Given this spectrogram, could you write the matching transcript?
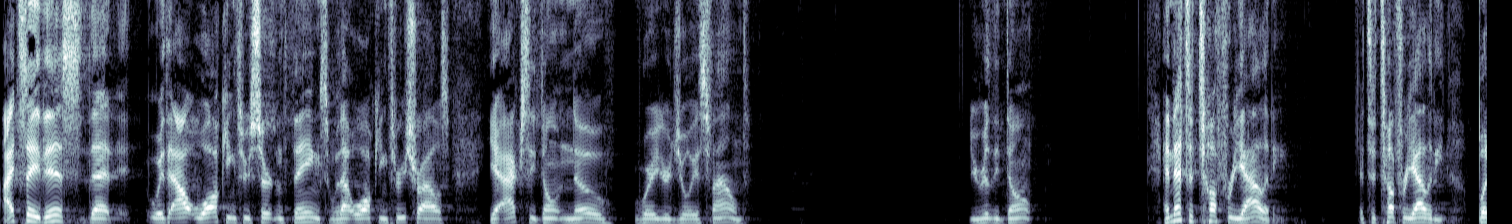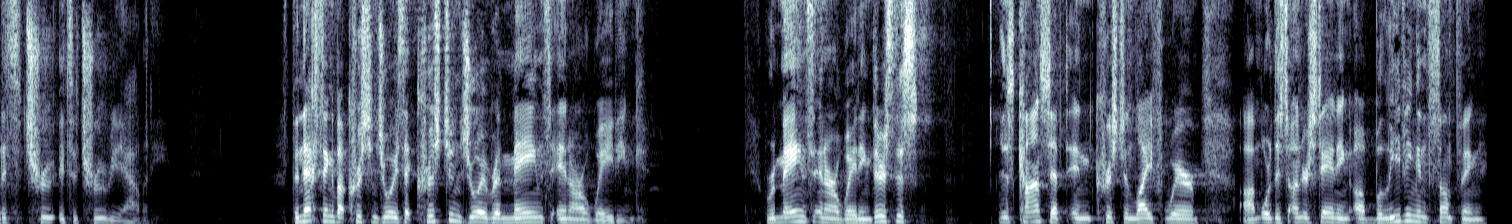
I'd say this that without walking through certain things, without walking through trials, you actually don't know where your joy is found. You really don't. And that's a tough reality. It's a tough reality, but it's a true, it's a true reality. The next thing about Christian joy is that Christian joy remains in our waiting. Remains in our waiting. There's this, this concept in Christian life where, um, or this understanding of believing in something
